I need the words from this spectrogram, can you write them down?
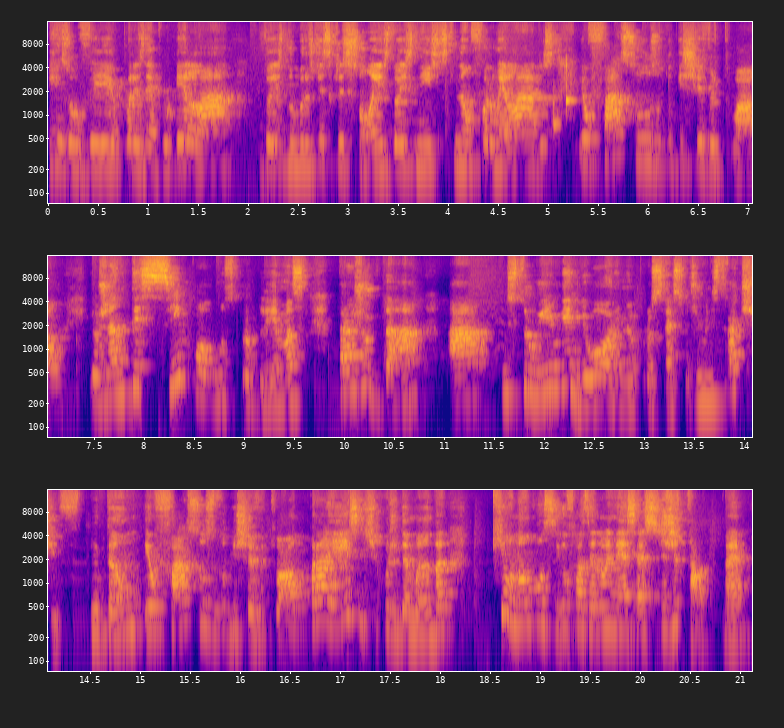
resolver, por exemplo, elar dois números de inscrições, dois nichos que não foram elados, eu faço uso do guichê virtual, eu já antecipo alguns problemas para ajudar a instruir melhor o meu processo administrativo. Então, eu faço uso do guichê virtual para esse tipo de demanda que eu não consigo fazer no INSS digital, né?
